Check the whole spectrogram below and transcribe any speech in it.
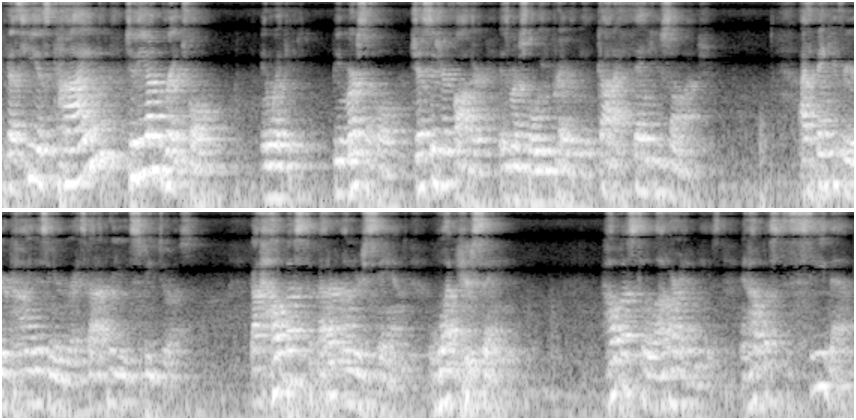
because he is kind to the ungrateful and wicked. Be merciful, just as your Father is merciful. Will you pray with me? God, I thank you so much. I thank you for your kindness and your grace. God, I pray you would speak to us. God, help us to better understand what you're saying. Help us to love our enemies and help us to see them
